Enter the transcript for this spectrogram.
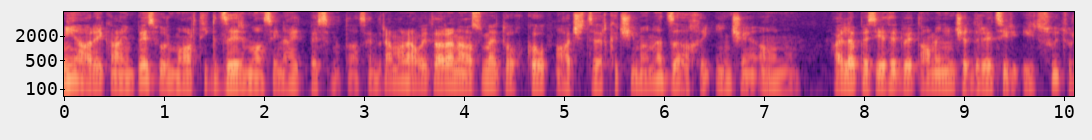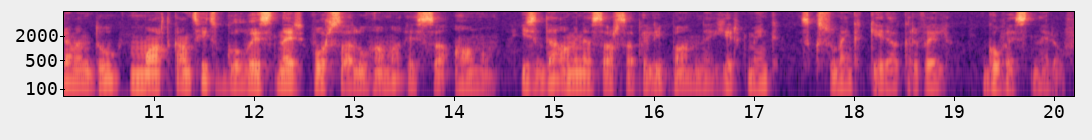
մի արեք այնպես, որ մարդիկ ձեր մասին այդպես մտածեն։ Դրա համար ավետարանը ասում է թող քո աջ ձեռքը չիմանա ձախը ինչ է անում։ Այլապես եթե դու այդ ամեն ինչը դրեցիր ի ցույց, ուրեմն դու մարդկանցից գովեստներ որսալու համար ես սա անում։ Իսկ դա ամենասարսափելի բանն է, երբ մենք սկսում ենք կերակրվել գովեստներով։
